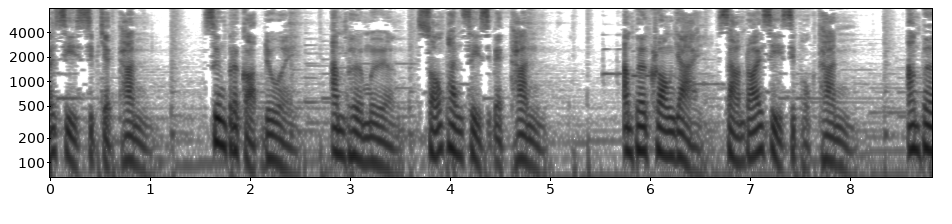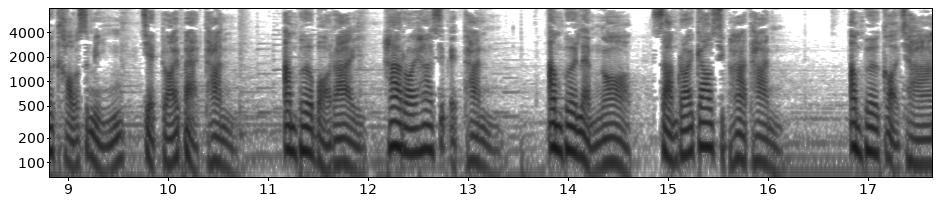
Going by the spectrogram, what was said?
4,247 ท่าน ซึ่งประกอบด้วย อำเภอเมือง 2,041 ท่าน อำเภอคลองใหญ่ 346 ท่าน อำเภอเขาสมิง 708 ท่าน อำเภอบ่อไร่ 551 ท่าน อำเภอแหลมงอบ 395 ท่าน อำเภอเกาะช้าง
